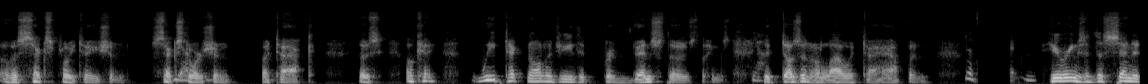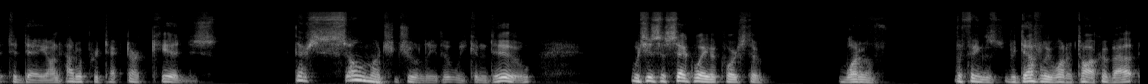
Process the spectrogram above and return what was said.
of a sexploitation, sextortion yep. attack. Those okay, we technology that prevents those things, yeah. that doesn't allow it to happen. Hearings in the Senate today on how to protect our kids. There's so much, Julie, that we can do, which is a segue, of course, to one of the things we definitely want to talk about,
